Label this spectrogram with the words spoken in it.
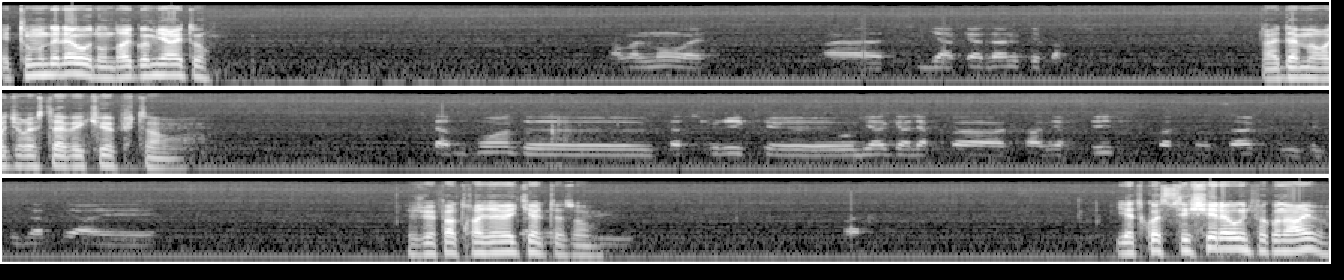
Et tout le monde est là-haut, donc Dragomir et tout. Normalement, ouais. Euh, S'il y a Kazan qui est parti. La dame aurait dû rester avec eux, putain. T'as besoin de t'assurer que Olia galère pas à traverser, tu passes ton sac ou quelques affaires et. Je vais faire le trajet avec elle, de toute façon. Il y a de quoi se sécher là-haut une fois qu'on arrive?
